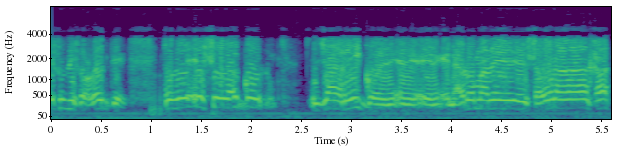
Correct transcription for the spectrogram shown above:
es, un disolvente. Entonces ese alcohol ya rico en, aroma de sabor a naranja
